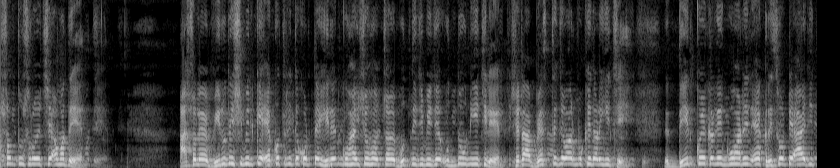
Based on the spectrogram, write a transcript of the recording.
অসন্তোষ রয়েছে আমাদের। আসলে বিরোধী শিবিরকে একত্রিত করতে হিরেন গুহাই সহ ছয় বুদ্ধিজীবী যে উদ্যোগ নিয়েছিলেন, সেটা ব্যস্তে যাওয়ার মুখে দাঁড়িয়েছে। দিন কয়েক আগে গুয়াহাটির এক রিসোর্টে আয়োজিত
